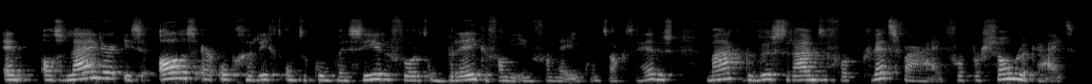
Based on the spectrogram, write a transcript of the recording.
En als leider is alles erop gericht om te compenseren voor het ontbreken van die informele contacten. Hè? Dus maak bewust ruimte voor kwetsbaarheid, voor persoonlijkheid.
